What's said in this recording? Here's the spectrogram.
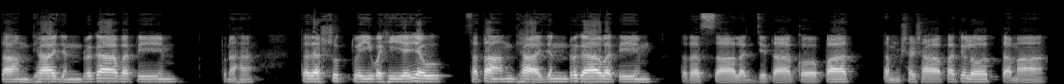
ताम् ध्यायन् मृगावतीम्। पुनः तदा श्रुत्वैव हि ययौ स ताम् ध्यायन् मृगावतीम्। ततः सा लज्जिता कोपात् तम् शशापतिलोत्तमा।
